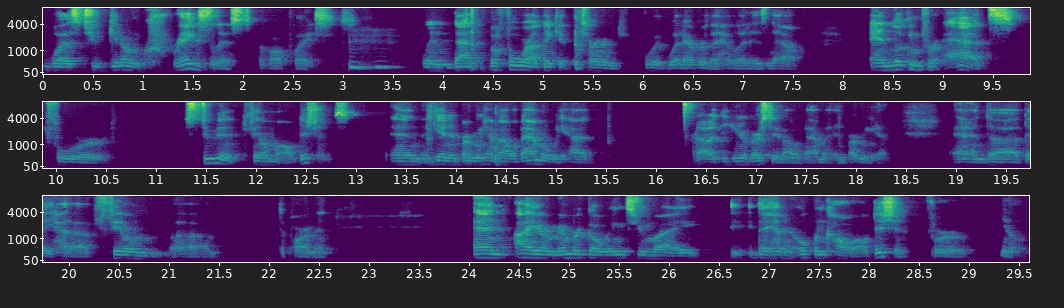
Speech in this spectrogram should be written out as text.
was to get on Craigslist of all places. Mm-hmm. When that before I think it returned whatever the hell it is now, and looking for ads for student film auditions. And again, in Birmingham, Alabama, we had uh, the University of Alabama in Birmingham, and uh, they had a film uh, department. And I remember going to my, they had an open call audition for, you know,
